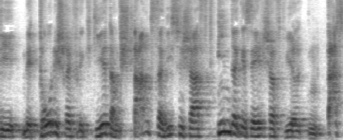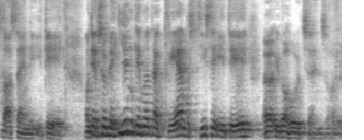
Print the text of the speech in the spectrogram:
die methodisch reflektiert am Stand der Wissenschaft in der Gesellschaft wirken. Das war seine Idee. Und jetzt soll mir irgendjemand erklären, dass diese Idee überholt sein soll.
